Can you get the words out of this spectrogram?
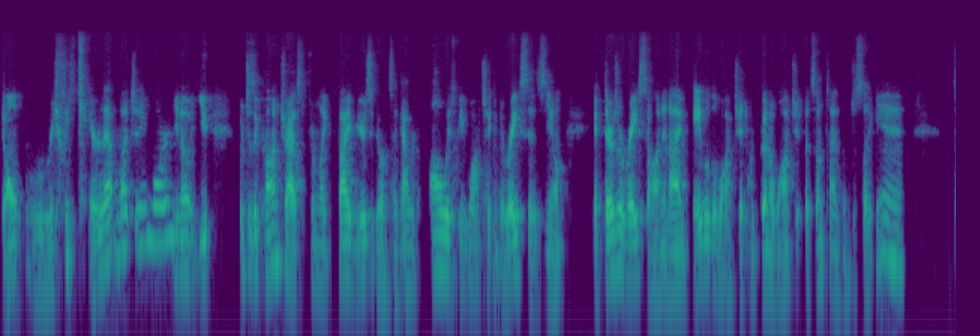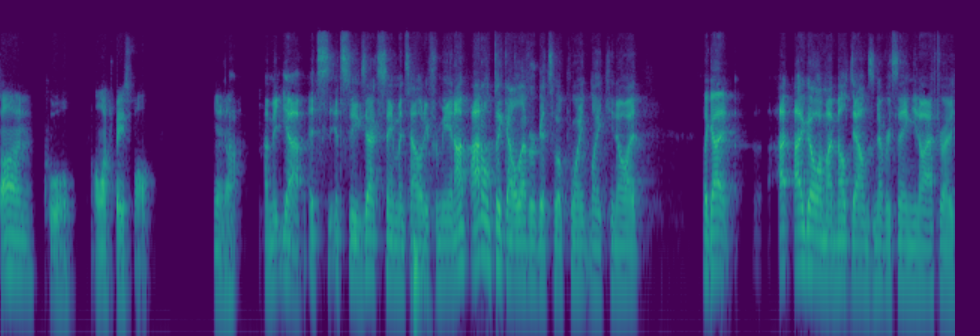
don't really care that much anymore. You know, you which is a contrast from like five years ago. It's like I would always be watching the races. You know, if there's a race on and I'm able to watch it, I'm gonna watch it. But sometimes I'm just like, yeah, it's on, cool. I'll watch baseball. You know. I mean, yeah, it's it's the exact same mentality for me, and I'm I don't think I'll ever get to a point like you know I, like I, I I go on my meltdowns and everything you know after I,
